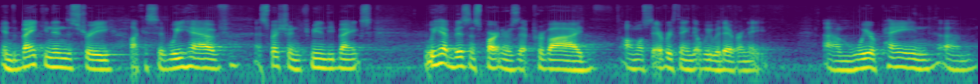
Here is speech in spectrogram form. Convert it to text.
in the banking industry, like I said, we have, especially in community banks, we have business partners that provide almost everything that we would ever need. Um, we are paying, um,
